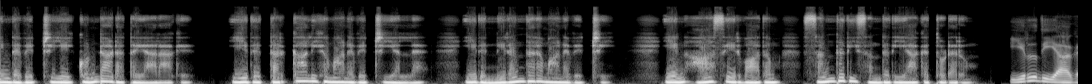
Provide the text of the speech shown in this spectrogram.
இந்த வெற்றியை கொண்டாட தயாராகு. இது தற்காலிகமான வெற்றி அல்ல. இது நிரந்தரமான வெற்றி. என் ஆசீர்வாதம் சந்ததி சந்ததியாக தொடரும். இறுதியாக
